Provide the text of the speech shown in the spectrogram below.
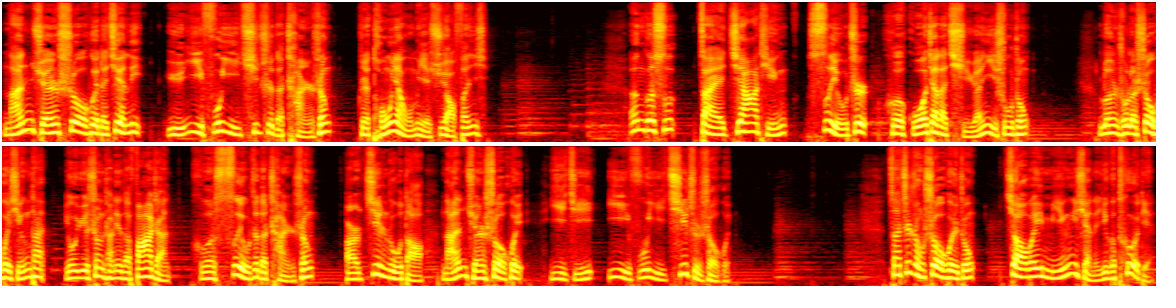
男权社会的建立与一夫一妻制的产生，这同样我们也需要分析。恩格斯在家庭。《私有制和国家的起源》一书中，论述了社会形态由于生产力的发展和私有制的产生而进入到男权社会以及一夫一妻制社会。在这种社会中，较为明显的一个特点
